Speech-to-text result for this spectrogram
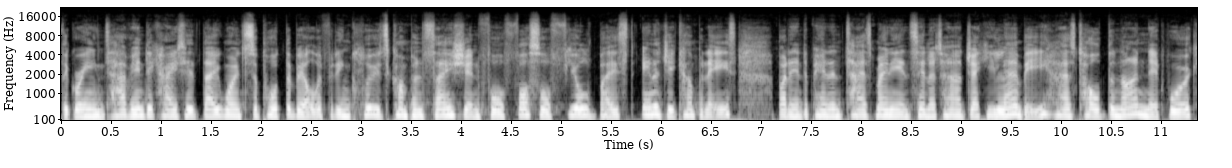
The Greens have indicated they won't support the bill if it includes compensation for fossil fuel based energy companies, but independent Tasmanian Senator Jackie Lambie has told the Nine Network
